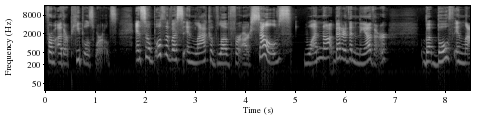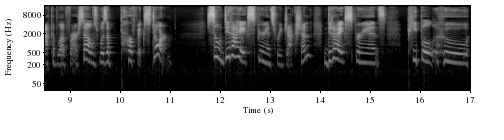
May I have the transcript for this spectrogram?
from other people's worlds. And so both of us in lack of love for ourselves, one not better than the other, but both in lack of love for ourselves was a perfect storm. So, did I experience rejection? Did I experience people who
